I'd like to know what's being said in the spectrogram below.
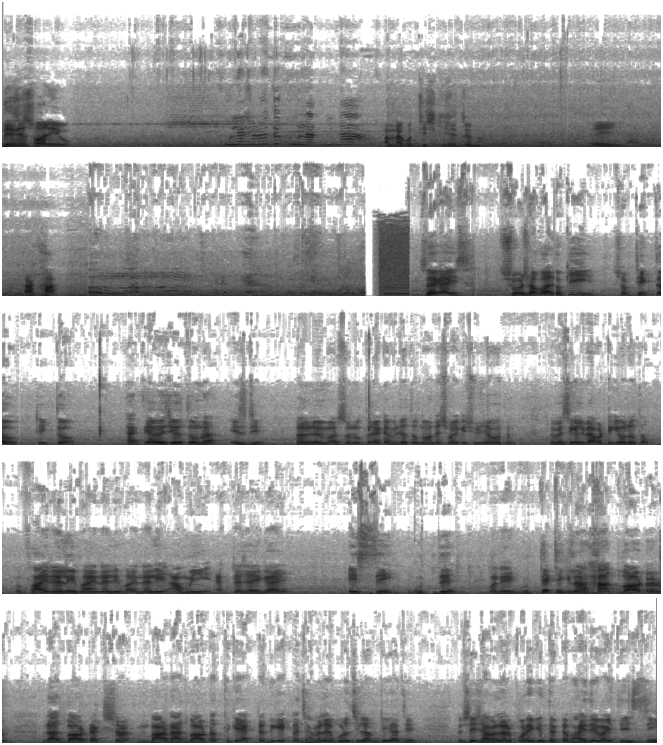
This is for you ফুলের জন্য তো ফুল আনবি না। রান্না করছিস কিসের জন্য? এই টাকা? সো গাইস শুভ সকাল। তো কি? সব ঠিক তো? ঠিক তো? থাকতে হবে যেহেতু তোমরা এসডি ফ্যামিলি মেম্বার তো নতুন একটা ভিডিও তো তোমাদের সবাইকে সুস্বাগতম। তো বেসিক্যালি ব্যাপারটা কি বলো তো তো ফাইনালি ফাইনালি ফাইনালি আমি একটা জায়গায় এসছি ঘুরতে। মানে ঘুরতে ঠিক না রাত বারোটার রাত বারোটা একশো বা রাত বারোটার থেকে একটার দিকে একটা ঝামেলায় পড়েছিলাম ঠিক আছে? তো সেই ঝামেলার পরে কিন্তু একটা ভাইদের বাড়িতে এসেছি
